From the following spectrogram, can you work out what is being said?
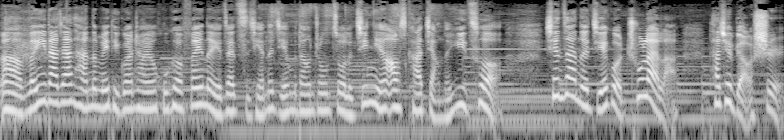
啊，文艺大家谈的媒体观察员胡克飞呢，也在此前的节目当中做了今年奥斯卡奖的预测。现在呢，结果出来了，他却表示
